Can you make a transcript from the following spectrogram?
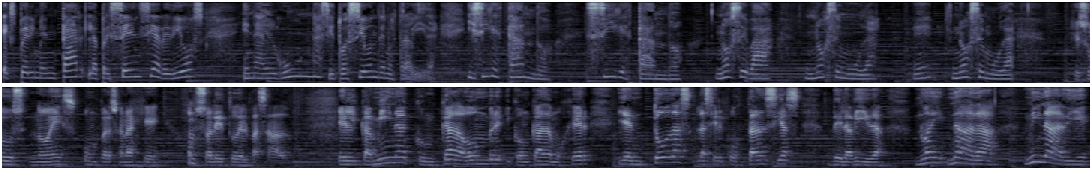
experimentar la presencia de Dios en alguna situación de nuestra vida. Y sigue estando, sigue estando, no se va, no se muda, ¿eh? no se muda. Jesús no es un personaje obsoleto del pasado. Él camina con cada hombre y con cada mujer y en todas las circunstancias de la vida. No hay nada ni nadie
